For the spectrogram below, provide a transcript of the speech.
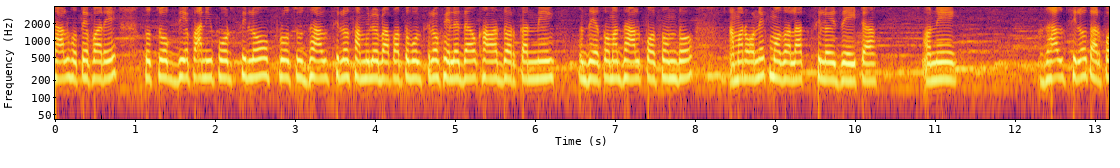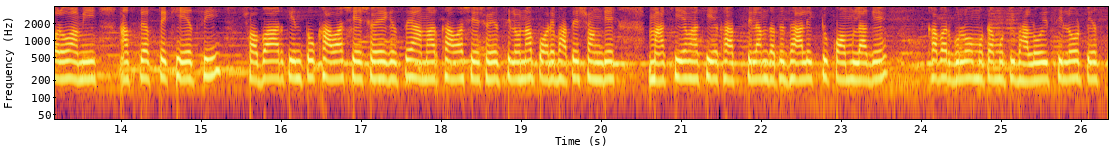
ঝাল হতে পারে। তো চোখ দিয়ে পানি পড়ছিল, প্রচুর ঝাল ছিল। সামিলের বাবা তো বলছিল, ফেলে দাও, খাওয়ার দরকার নেই, যেহেতু আমার ঝাল পছন্দ। আমার অনেক মজা লাগছিল এই যে এইটা। অনেক ঝাল ছিল, তারপরেও আমি আস্তে আস্তে খেয়েছি। সবার কিন্তু খাওয়া শেষ হয়ে গেছে। আমার খাওয়া শেষ হয়েছিল না, পরে ভাতের সঙ্গে মাখিয়ে মাখিয়ে খাচ্ছিলাম যাতে ঝাল একটু কম লাগে। খাবারগুলো মোটামুটি ভালোই ছিল, টেস্ট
